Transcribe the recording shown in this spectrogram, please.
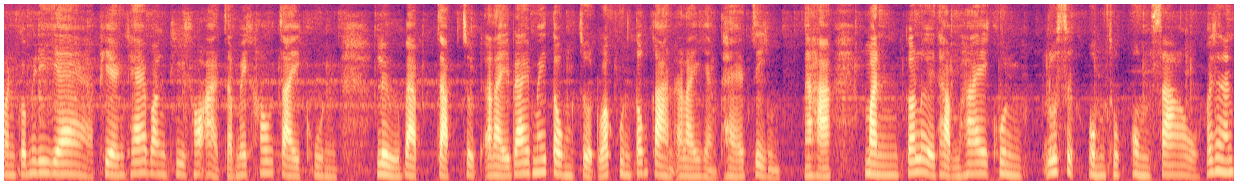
มันก็ไม่ได้แย่ เพียงแค่บางทีเขาอาจจะไม่เข้าใจคุณ หรือแบบจับจุดอะไรได้ไม่ตรงจุดว่าคุณต้องการอะไรอย่างแท้จริงนะคะ มันก็เลยทำให้คุณรู้สึกอมทุกข์อมเศร้า เพราะฉะนั้น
